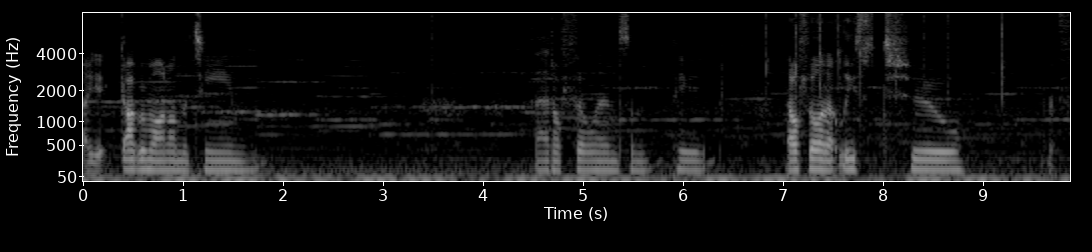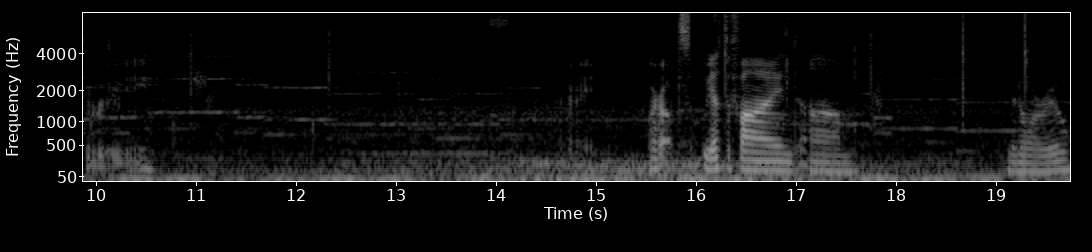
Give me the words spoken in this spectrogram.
I get Gabumon on the team, that'll fill in some. That'll fill in at least two or three. Alright. Where else? We have to find um Minoru.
